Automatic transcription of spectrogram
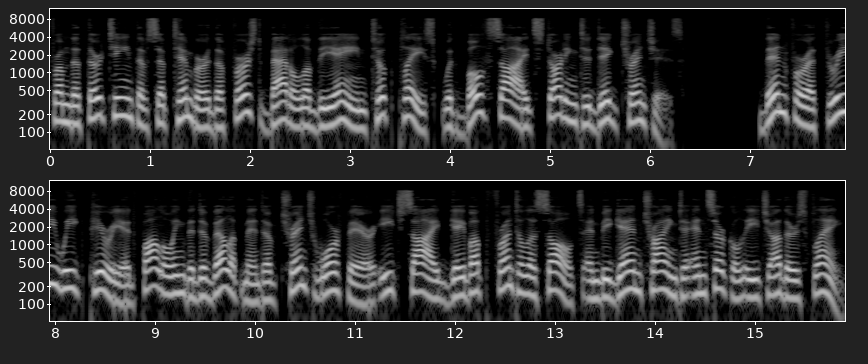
From 13 September the First Battle of the Aisne took place, with both sides starting to dig trenches. Then for a three-week period following the development of trench warfare each side gave up frontal assaults and began trying to encircle each other's flank.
